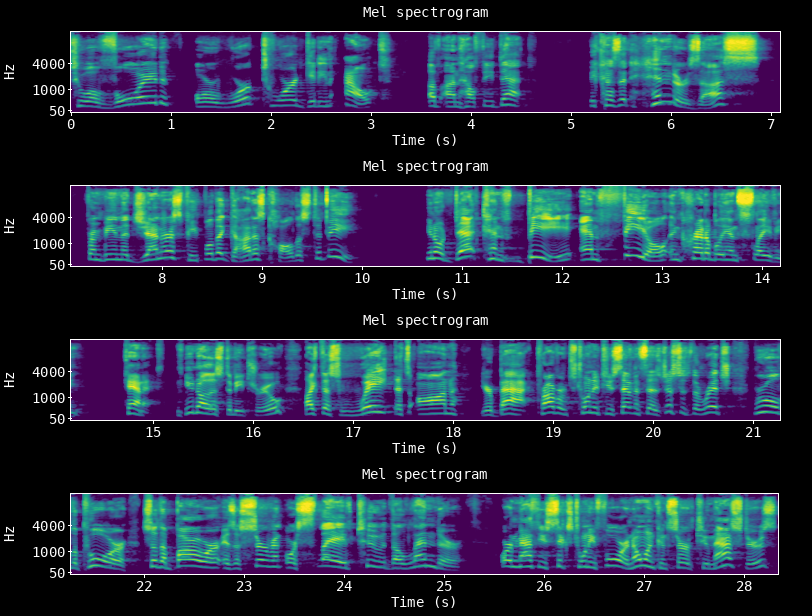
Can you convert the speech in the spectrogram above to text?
to avoid or work toward getting out of unhealthy debt because it hinders us from being the generous people that God has called us to be. You know, debt can be and feel incredibly enslaving, can it? You know this to be true. Like this weight that's on your back. Proverbs 22 7 says, Just as the rich rule the poor, so the borrower is a servant or slave to the lender. Or in Matthew 6 24, no one can serve two masters,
